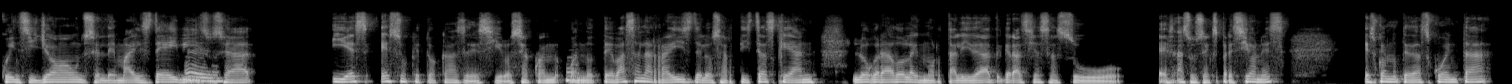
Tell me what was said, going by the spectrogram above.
Quincy Jones, el de Miles Davis, o mm. sea, y es eso que tú acabas de decir, o sea, cuando, mm. cuando te vas a la raíz de los artistas que han logrado la inmortalidad gracias a su a sus expresiones, es cuando te das cuenta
